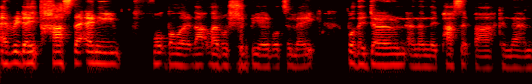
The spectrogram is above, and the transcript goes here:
everyday pass that any footballer at that level should be able to make, but they don't, and then they pass it back, and then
